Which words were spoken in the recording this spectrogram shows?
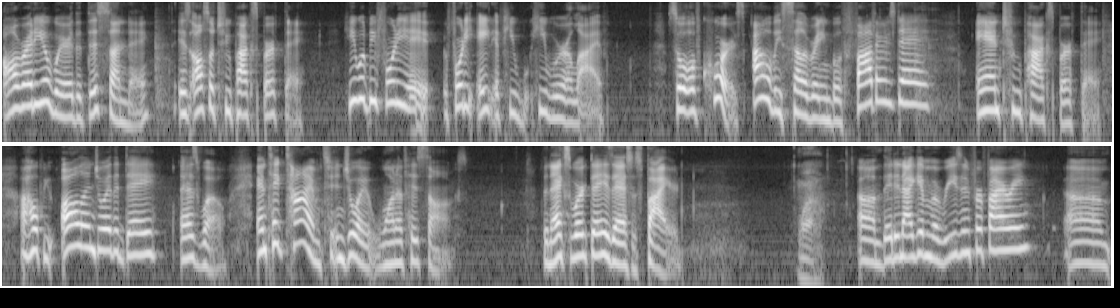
already aware that this Sunday is also Tupac's birthday. He would be 48, 48 if he he were alive. So of course, I will be celebrating both Father's Day and Tupac's birthday. I hope you all enjoy the day as well and take time to enjoy one of his songs. The next workday, his ass was fired. Wow. Um, they did not give him a reason for firing. Um,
